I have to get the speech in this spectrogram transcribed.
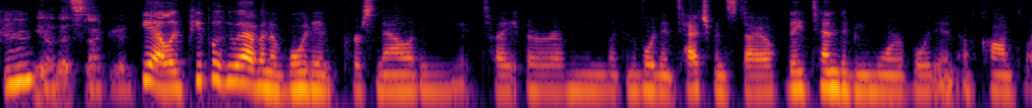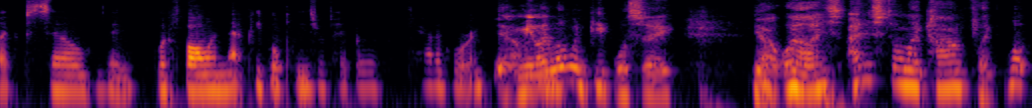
mm-hmm. you know that's not good. Yeah, like people who have an avoidant personality type, or I mean, like an avoidant attachment style, they tend to be more avoidant of conflict, so they would fall in that people pleaser type of category. Yeah, I mean, I love when people say, you know, well, I just I just don't like conflict. Well,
